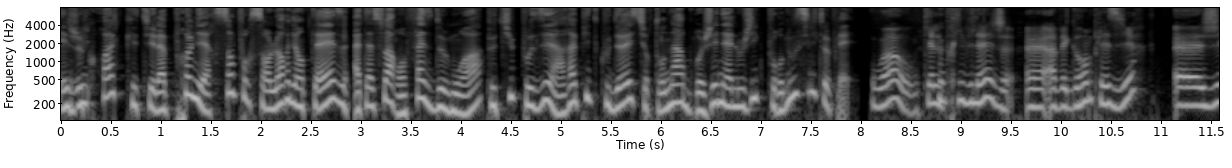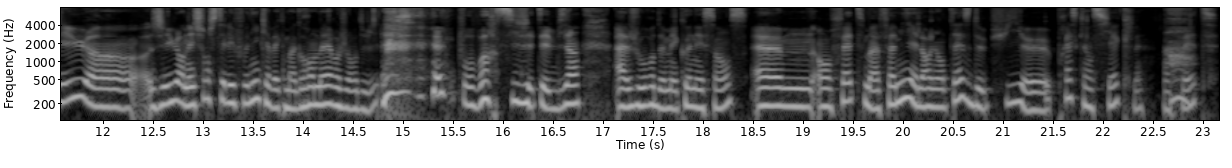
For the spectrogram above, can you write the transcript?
Et je crois que tu es la première 100% lorientaise à t'asseoir en face de moi. Peux-tu poser un rapide coup d'œil sur ton arbre généalogique pour nous, s'il te plaît? Waouh, quel privilège euh, Avec grand plaisir. Euh, j'ai eu un j'ai eu un échange téléphonique avec ma grand-mère aujourd'hui pour voir si j'étais bien à jour de mes connaissances. Euh, en fait, ma famille est lorientaise depuis presque un siècle en Oh fait.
